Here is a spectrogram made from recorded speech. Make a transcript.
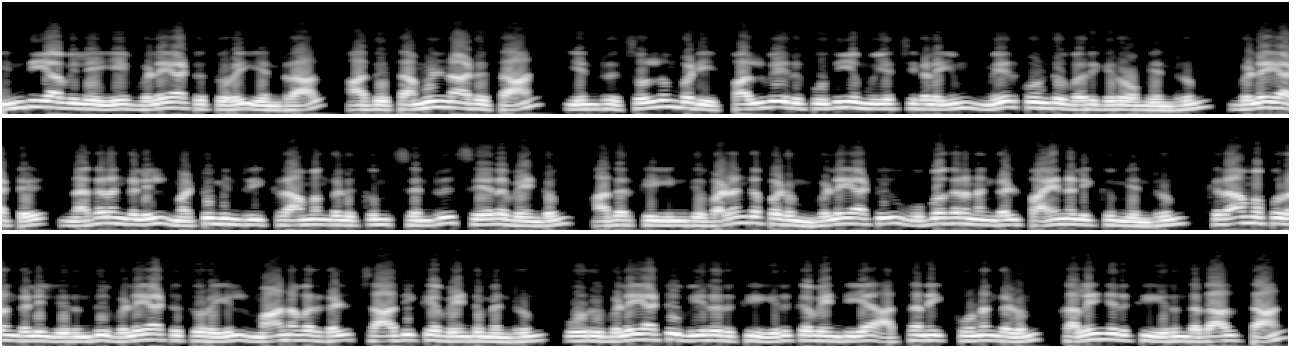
இந்தியாவிலேயே விளையாட்டுத்துறை என்றால் அது தமிழ்நாடு தான் என்று சொல்லும்படி பல்வேறு புதிய முயற்சிகளையும் மேற்கொண்டு வருகிறோம் என்றும் விளையாட்டு நகரங்களில் மட்டுமின்றி கிராமங்களுக்கும் சென்று சேர வேண்டும் அதற்கு இங்கு வழங்கப்படும் விளையாட்டு உபகரணங்கள் பயனளிக்கும் என்றும் கிராமப்புறங்களில் இருந்து விளையாட்டுத் துறையில் மாணவர்கள் சாதிக்க வேண்டுமென்றும் ஒரு விளையாட்டு வீரருக்கு இருக்க வேண்டிய அத்தனை குணங்களும் கலைஞருக்கு இருந்ததால் தான்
